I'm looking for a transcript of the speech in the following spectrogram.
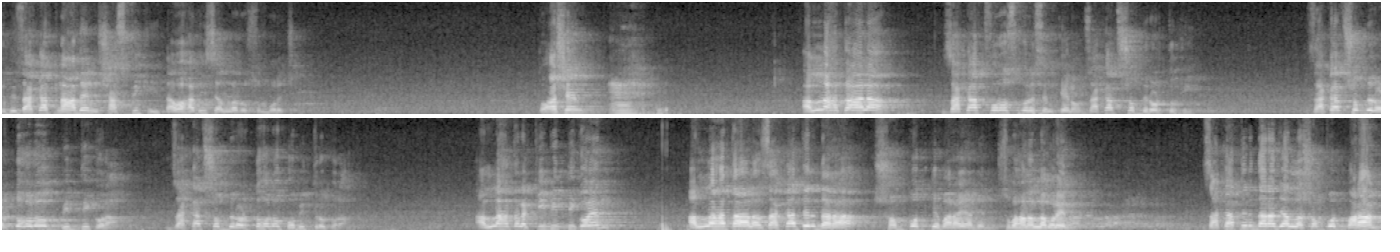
যদি জাকাত না দেন, শাস্তি কি? তাও হাদিসে আল্লাহ রসুল বলেছেন। তো আসেন, আল্লাহ তাআলা জাকাত ফরজ করেছেন কেন? জাকাত শব্দের অর্থ কি? জাকাত শব্দের অর্থ হলো বৃদ্ধি করা। জাকাত শব্দের অর্থ হলো পবিত্র করা। আল্লাহ তালা কি বৃদ্ধি করেন? আল্লাহ তালা জাকাতের দ্বারা সম্পদকে বাড়াইয়া দেন। সুবাহান আল্লাহ বলেন। জাকাতের দ্বারা যে আল্লাহ সম্পদ বাড়ান,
